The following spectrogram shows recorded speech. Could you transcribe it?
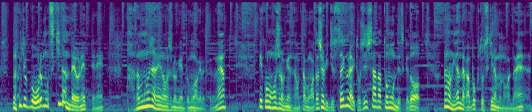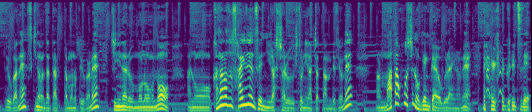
この曲俺も好きなんだよねってね。ただものじゃねえな、星野源と思うわけですけどね。で、この星野源さんは多分私より10歳ぐらい年下だと思うんですけど、なのになんだか僕と好きなものがね、というかね、好きなものだったものというかね、気になるものの、あのー、必ず最前線にいらっしゃる人になっちゃったんですよね。あの、また星野源かよぐらいのね、確率で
